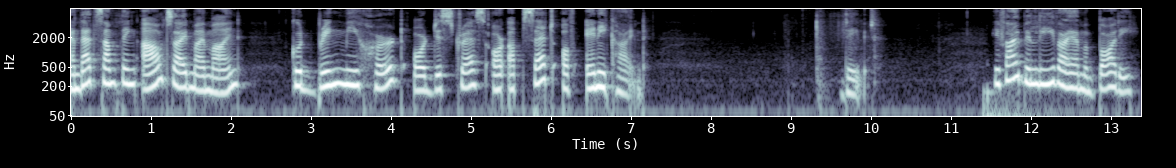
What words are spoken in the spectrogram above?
and that something outside my mind could bring me hurt or distress or upset of any kind. David. If I believe I am a body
